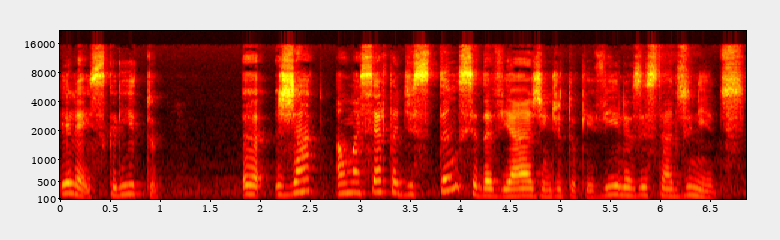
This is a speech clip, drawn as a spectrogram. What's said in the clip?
ele é escrito já a uma certa distância da viagem de Tocqueville aos Estados Unidos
